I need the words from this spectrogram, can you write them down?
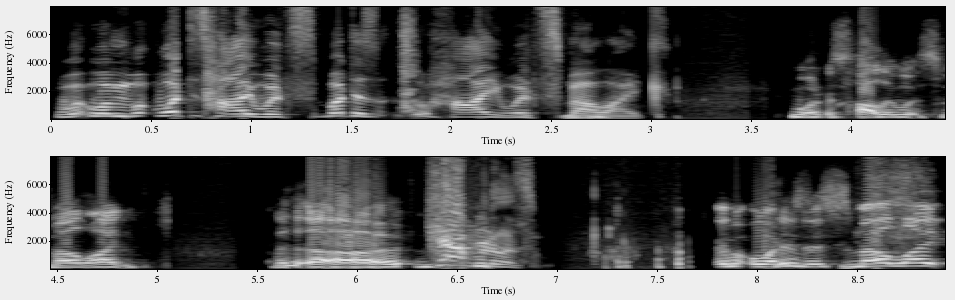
What, what, what does Hollywood What does Hollywood smell like? What does Hollywood smell like? Uh, Capitalism. what does it smell like?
